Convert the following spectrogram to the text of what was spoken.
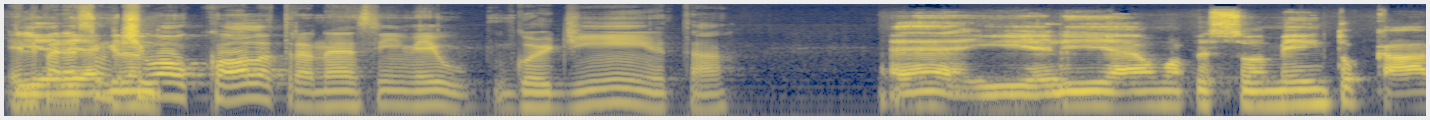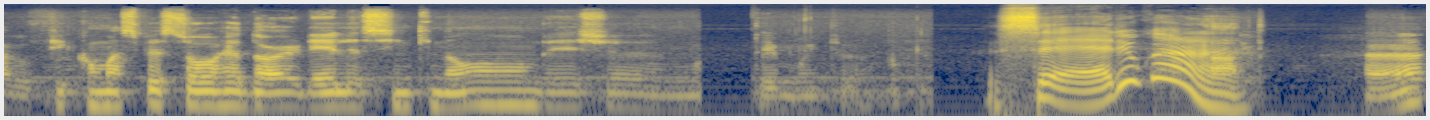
Ele E parece é um grande- tio alcoólatra, né? Assim, meio gordinho e tal. É, e ele é uma pessoa meio intocável. Fica umas pessoas ao redor dele, assim, que não deixa ter muito. Sério, cara? Hã?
